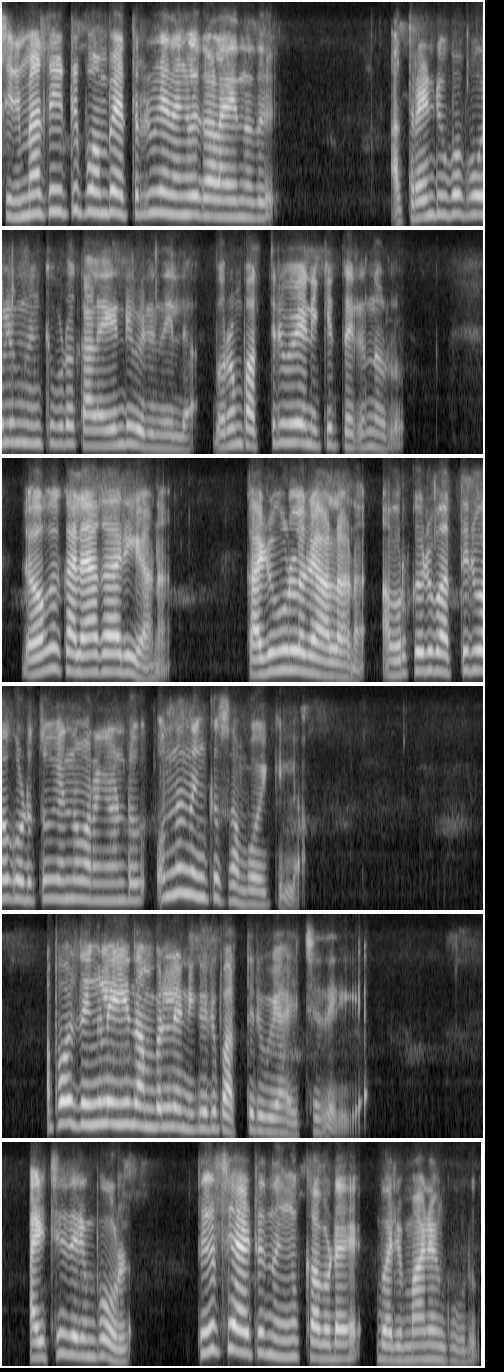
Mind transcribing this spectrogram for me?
സിനിമ തിയേറ്ററിൽ പോകുമ്പോൾ എത്ര രൂപയാണ് നിങ്ങൾ കളയുന്നത്? അത്രയും രൂപ പോലും നിങ്ങൾക്ക് ഇവിടെ കളയേണ്ടി വരുന്നില്ല. വെറും പത്ത് രൂപ എനിക്ക് തരുന്നുള്ളൂ. ലോക കലാകാരിയാണ്. കഴിവുള്ള ഒരാളാണ് അവർക്കൊരു പത്ത് രൂപ കൊടുത്തു എന്ന് പറഞ്ഞുകൊണ്ട് ഒന്നും നിങ്ങൾക്ക് സംഭവിക്കില്ല. അപ്പോൾ നിങ്ങൾ ഈ നമ്പറിൽ എനിക്കൊരു പത്ത് രൂപ അയച്ചു തരിക. അയച്ചു തരുമ്പോൾ തീർച്ചയായിട്ടും നിങ്ങൾക്ക് അവിടെ വരുമാനം കൂടും.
